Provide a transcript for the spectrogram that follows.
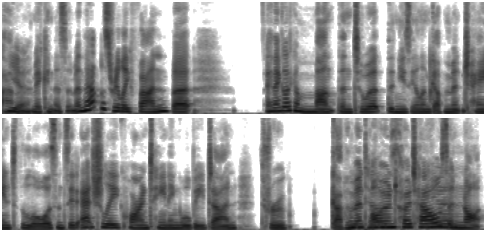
um, Yeah. mechanism. And that was really fun. But I think like a month into it, the New Zealand government changed the laws and said actually quarantining will be done through government owned hotels Yeah. and not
